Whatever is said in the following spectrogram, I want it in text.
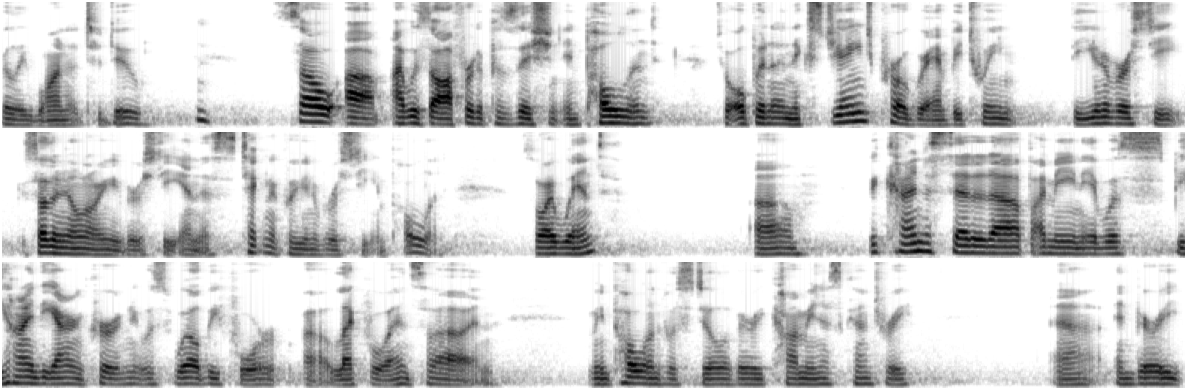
really wanted to do. So uh, I was offered a position in Poland to open an exchange program between the university, Southern Illinois University, and this technical university in Poland. So I went. Um, we kind of set it up. I mean, it was behind the Iron Curtain. It was well before uh, Lech Wałęsa, and I mean, Poland was still a very communist country, uh, and very.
